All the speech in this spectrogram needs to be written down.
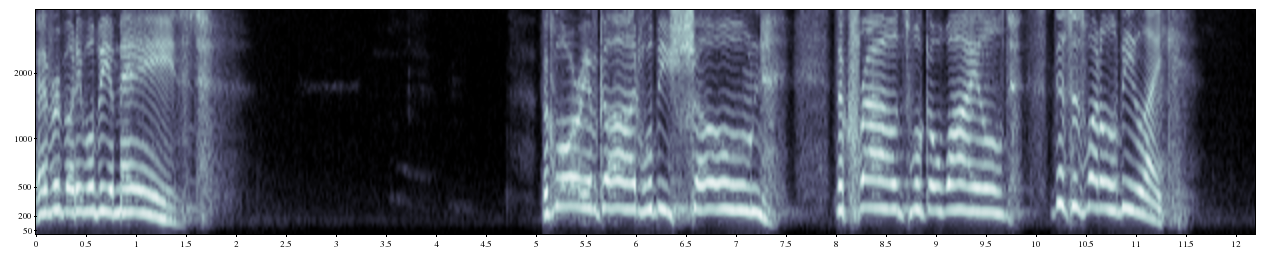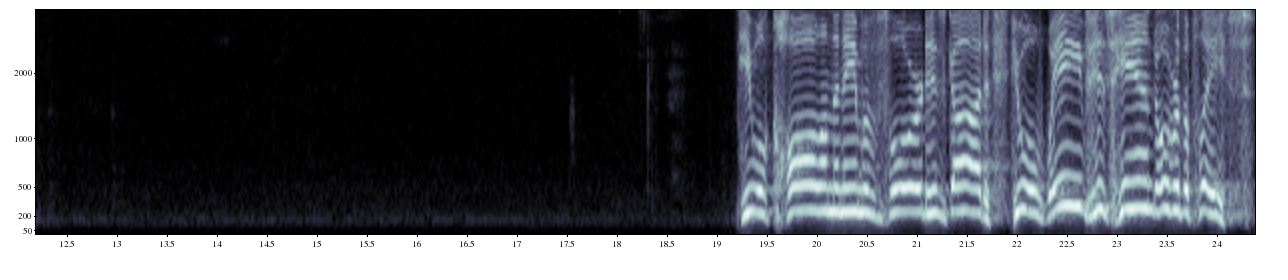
Everybody will be amazed. The glory of God will be shown. The crowds will go wild. This is what it'll be like. He will call on the name of the Lord his God. He will wave his hand over the place.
